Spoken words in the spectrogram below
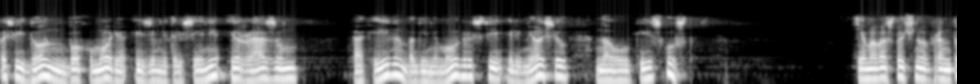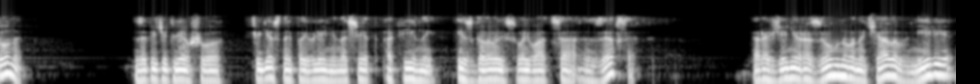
Посейдон, бог моря и землетрясения, и разум Афина, богиня мудрости, ремесел, науки и искусств. Тема восточного фронтона, запечатлевшего чудесное появление на свет Афины из головы своего отца Зевса, рождение разумного начала в мире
